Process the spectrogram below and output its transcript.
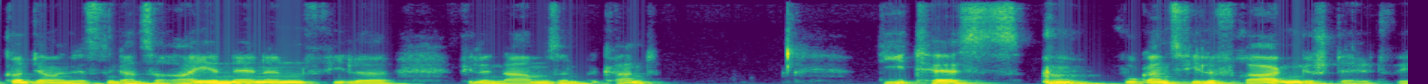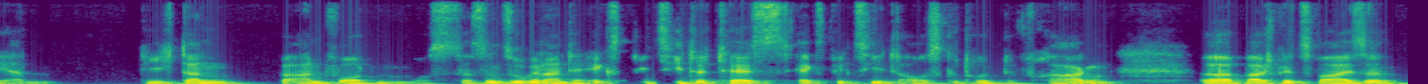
könnte man jetzt eine ganze Reihe nennen? Viele, viele Namen sind bekannt. Die Tests, wo ganz viele Fragen gestellt werden, die ich dann beantworten muss. Das sind sogenannte mhm. explizite Tests, explizit ausgedrückte Fragen. Äh, beispielsweise,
